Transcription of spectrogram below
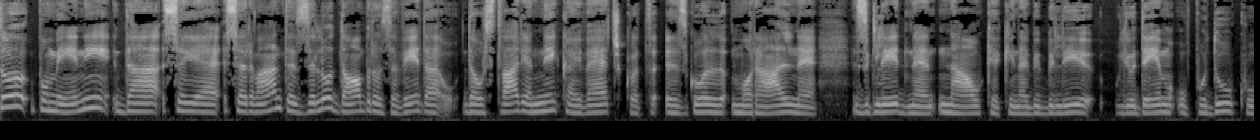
To pomeni, da se je Cervantes zelo dobro zavedal, da ustvarja nekaj več kot zgolj moralne, zgledne nauke, ki naj bi bili ljudem v poduku,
